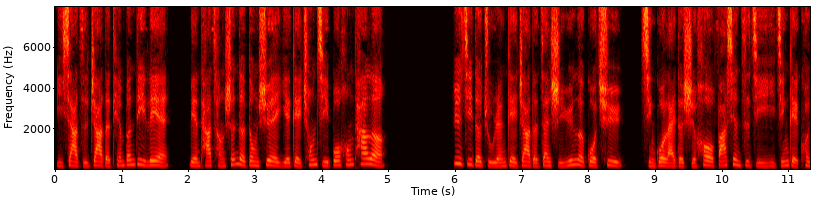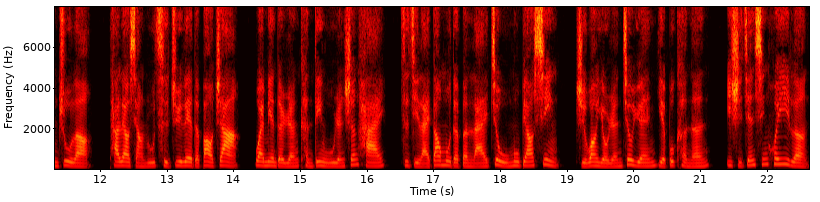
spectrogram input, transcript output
一下子炸得天崩地裂，连他藏身的洞穴也给冲击波轰塌了。日记的主人给炸得暂时晕了过去，醒过来的时候，发现自己已经给困住了。他料想如此剧烈的爆炸，外面的人肯定无人生还，自己来盗墓的本来就无目标性，指望有人救援也不可能。一时间心灰意冷。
